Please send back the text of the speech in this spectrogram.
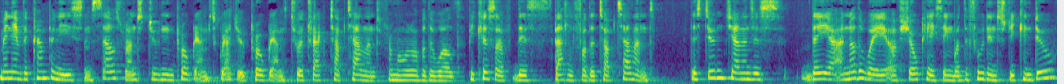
Many of the companies themselves run student programs, graduate programs, to attract top talent from all over the world because of this battle for the top talent. The student challenges, they are another way of showcasing what the food industry can do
